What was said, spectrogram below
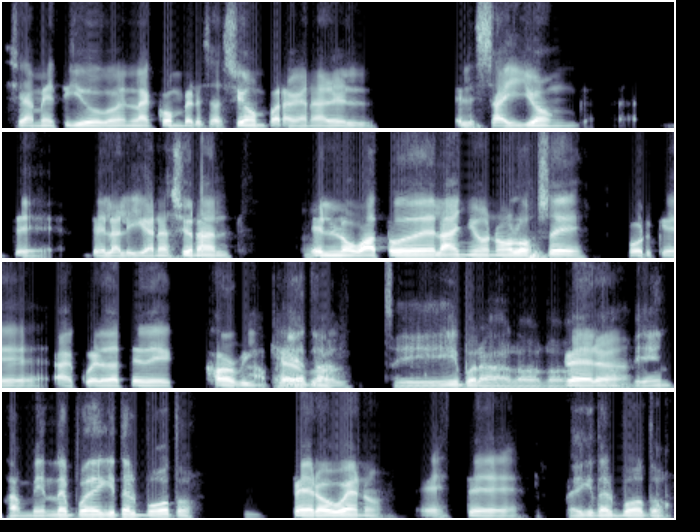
se ha metido en la conversación para ganar el, el Cy Young de, de la Liga Nacional. El novato del año no lo sé, porque acuérdate de Carvin Aprieta. Carroll. Sí, pero, lo- lo- Pero- también, también le puede quitar el voto. Pero bueno, este, Puede quitar el voto.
